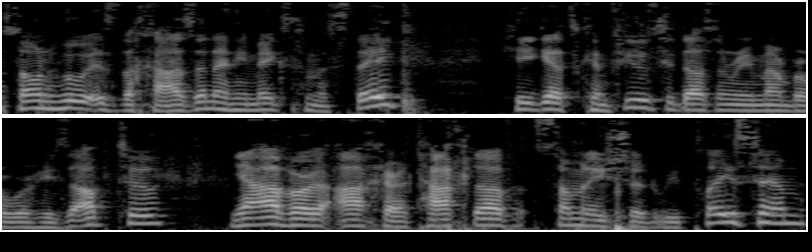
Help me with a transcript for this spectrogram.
Someone who is the Chazan and he makes a mistake, he gets confused, he doesn't remember where he's up to. Ya'avar acher tachtav, somebody should replace him.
